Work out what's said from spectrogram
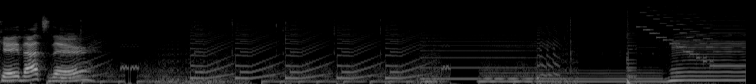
Okay, that's there. Mhm.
